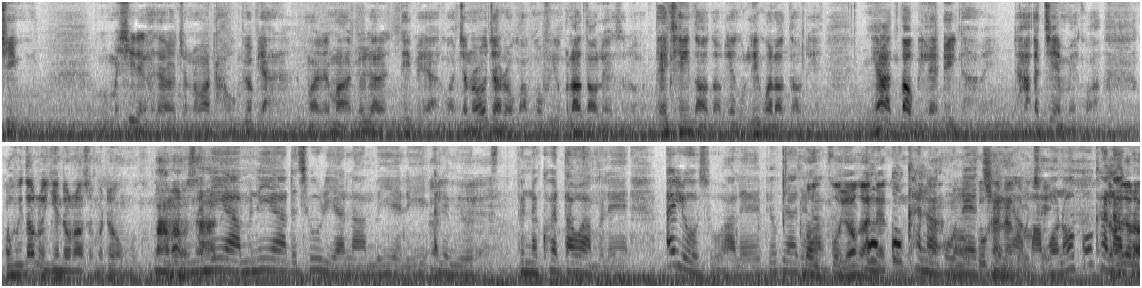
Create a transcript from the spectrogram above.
ရှိဘူးဟိုမရှိတဲ့ခါကျတော့ကျွန်တော်ကဒါကိုပြောပြတာဟိုမှာပြောပြတဲ့ဒိတ်ပဲကွာကျွန်တော်တို့ကြတော့ကွာကော်ဖီကိုဘယ်လောက်တောက်လဲဆိုတော့ဘဲချင်းတောက်တောက်တဲ့ကို၄ခွက်လောက်တောက်တယ် ညတောက်ပြီးလဲအိတ်တာပဲဒါအကျင့်ပဲကွာကော်ဖီတောက်လို့ရင်တုံတော့ဆိုမတုံဘူးဘာမှမစားမနေ့ကမနေ့ကတချို့တွေကလာမေးရလေအဲ့လိုမျိုးဘယ်နှခွက်တောက်ရမလဲအဲ့လိုဆိုတာလဲပြောပြချင်မတာဟုတ်ကိုယောဂနဲ့ကိုခန္ဓာကိုယ်နဲ့ချိန်ရမှာပေါ့နော်ကိုခန္ဓာကိုယ်က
